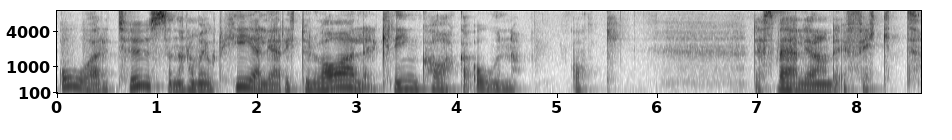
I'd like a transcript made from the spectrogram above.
årtusenden har man gjort heliga ritualer kring kakaon och dess välgörande effekt.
